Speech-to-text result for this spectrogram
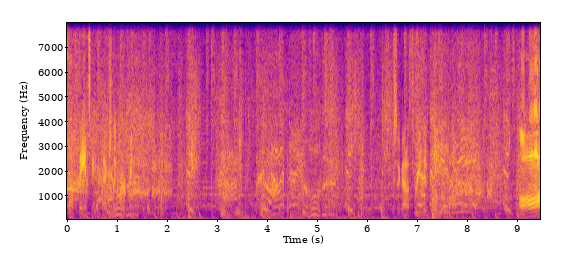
Stop dancing. It actually hurt me. Actually got a three-hit combo. Oh!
